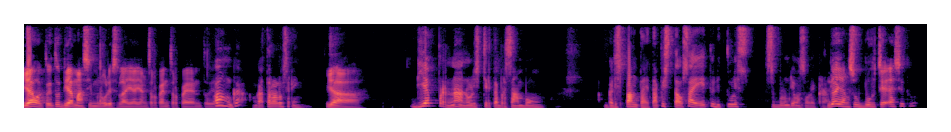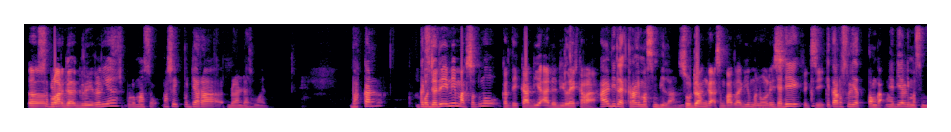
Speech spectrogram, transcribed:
Ya waktu itu dia masih menulis lah ya yang cerpen-cerpen tuh ya. Oh enggak, enggak terlalu sering. Ya. Dia pernah nulis cerita bersambung gadis pantai, tapi setahu saya itu ditulis sebelum dia masuk lekra. Enggak yang subuh CS itu. Eh, Sebelum- keluarga gerilya. Sebelum masuk masih penjara Belanda semua itu. Bahkan Oh jadi ini maksudmu ketika dia ada di Lekra. ada di lekra 59. Sudah nggak sempat lagi menulis Hmm, Jadi fiksi. kita harus lihat tonggaknya dia 59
